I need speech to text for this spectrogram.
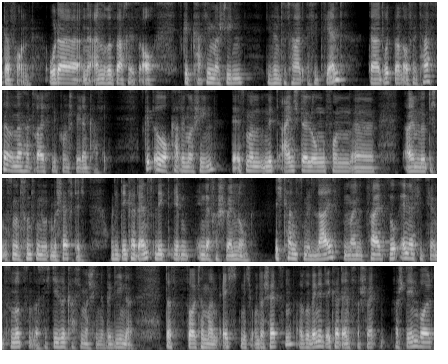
davon. Oder eine andere Sache ist auch, es gibt Kaffeemaschinen, die sind total effizient. Da drückt man auf eine Taste und dann hat 30 Sekunden später einen Kaffee. Es gibt aber auch Kaffeemaschinen, da ist man mit Einstellungen von äh, allem Möglichen, ist man fünf Minuten beschäftigt. Und die Dekadenz liegt eben in der Verschwendung. Ich kann es mir leisten, meine Zeit so ineffizient zu nutzen, dass ich diese Kaffeemaschine bediene. Das sollte man echt nicht unterschätzen. Also wenn ihr Dekadenz verstehen wollt,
